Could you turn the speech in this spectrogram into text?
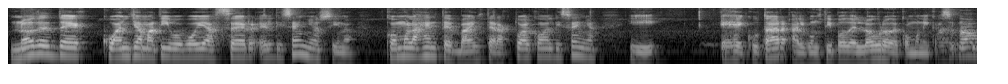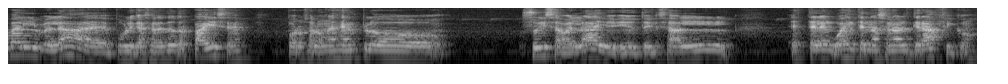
no desde cuán llamativo voy a hacer el diseño, sino cómo la gente va a interactuar con el diseño y ejecutar algún tipo de logro de comunicación. Vamos a ver ¿verdad? Eh, publicaciones de otros países, por usar un ejemplo, Suiza, ¿verdad? Y, y utilizar este lenguaje internacional gráfico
